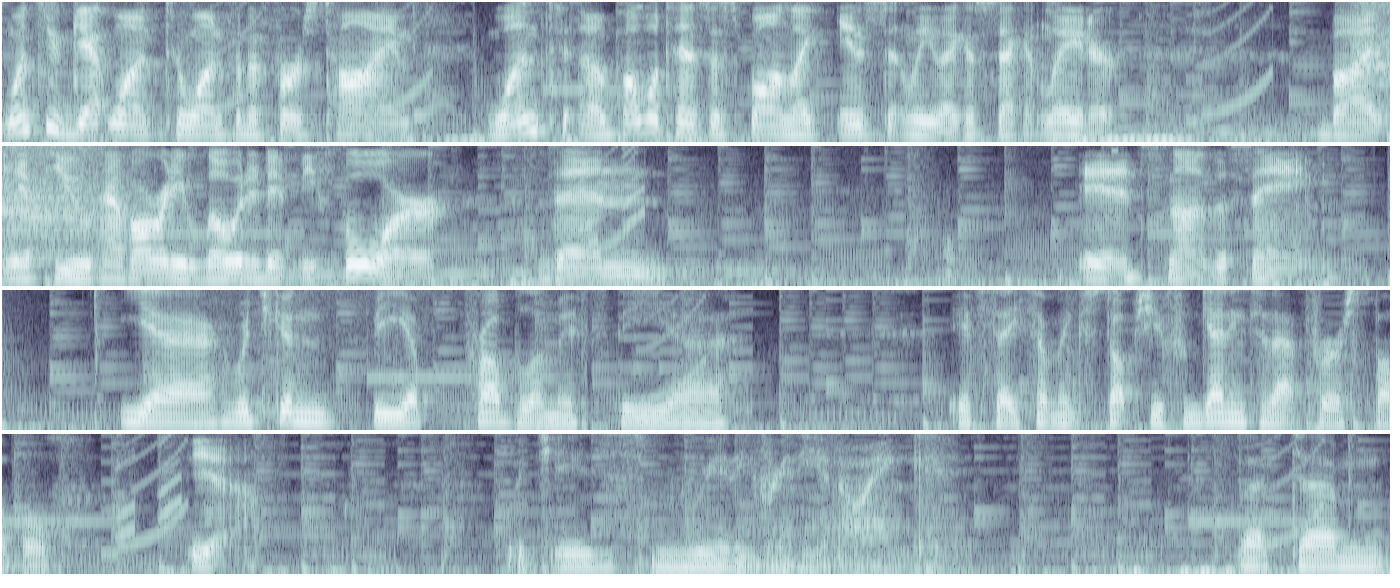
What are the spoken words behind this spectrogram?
once you get one to one for the first time, one bubble tends to spawn like instantly, like a second later. But if you have already loaded it before, then it's not the same. Yeah, which can be a problem if the uh, if say something stops you from getting to that first bubble, Yeah. Which is really really annoying. But um,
